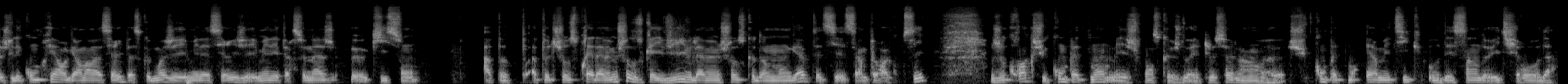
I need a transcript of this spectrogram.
je l'ai compris en regardant la série parce que moi j'ai aimé la série, j'ai aimé les personnages qui sont à peu, de choses près la même chose. En tout cas, ils vivent la même chose que dans le manga. Peut-être c'est un peu raccourci. Je crois que je suis complètement, mais je pense que je dois être le seul, hein, euh, je suis complètement hermétique au dessin de Ichiro Oda.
